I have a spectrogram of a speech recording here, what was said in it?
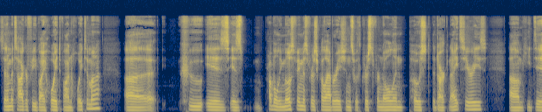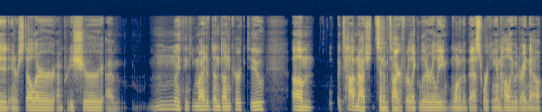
cinematography by Hoyt van Hoytema, uh, who is is probably most famous for his collaborations with Christopher Nolan post the Dark Knight series. Um, he did Interstellar. I'm pretty sure. Um, mm, I think he might have done Dunkirk too. Um, a top-notch cinematographer, like literally one of the best working in Hollywood right now.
